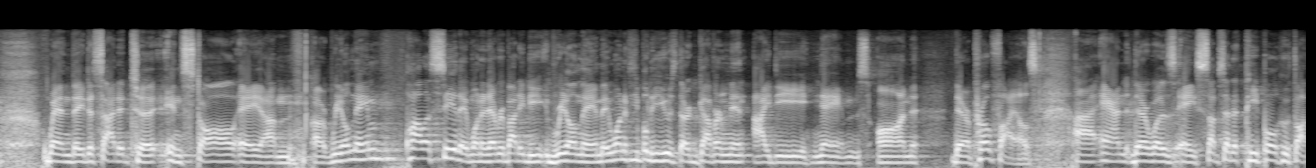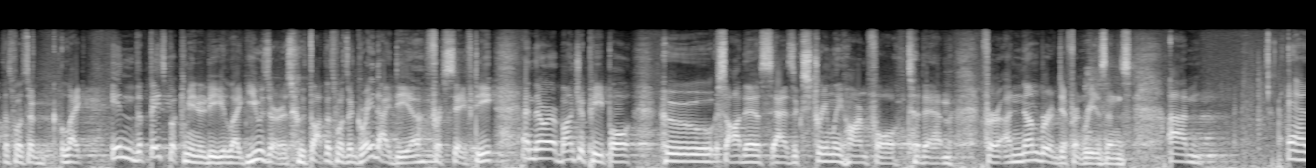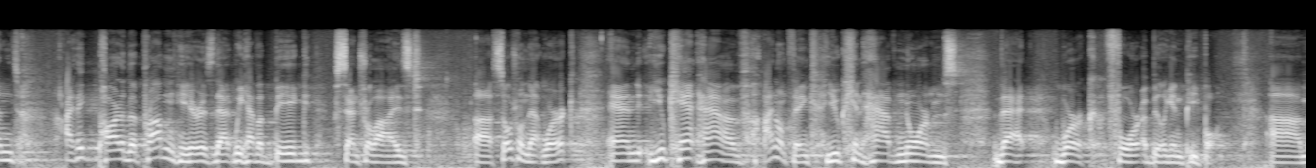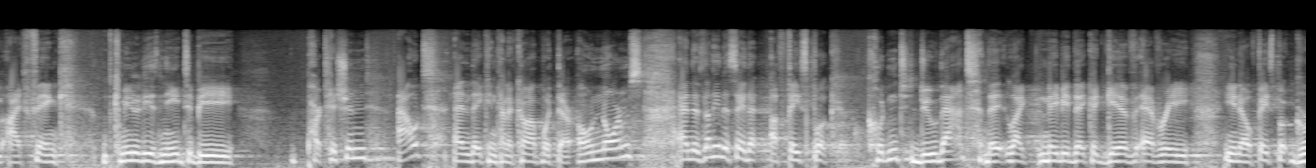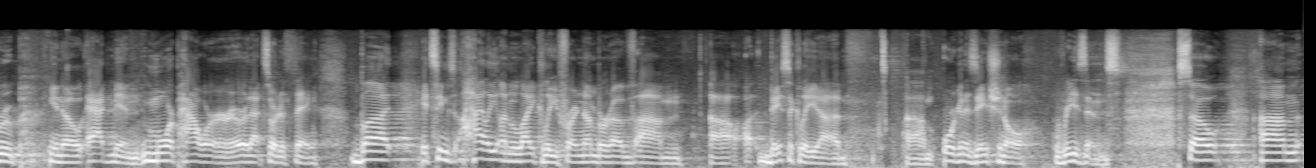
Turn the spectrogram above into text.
when they decided to install a, um, a real name policy. They wanted everybody to real name. They wanted people to use their government ID names on their profiles. Uh, and there was a subset of people who thought this was a, like in the Facebook community, like users who thought this was a great idea for safety. And there were a bunch of people who saw this as extremely harmful to them for a number of different reasons. Um, and I think part of the problem here is that we have a big centralized uh, social network, and you can't have, I don't think, you can have norms that work for a billion people. Um, I think communities need to be partitioned out and they can kind of come up with their own norms. And there's nothing to say that a Facebook couldn't do that. They, like maybe they could give every you know, Facebook group you know, admin more power or that sort of thing. But it seems highly unlikely for a number of um, uh, basically uh, um, organizational reasons. So um,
